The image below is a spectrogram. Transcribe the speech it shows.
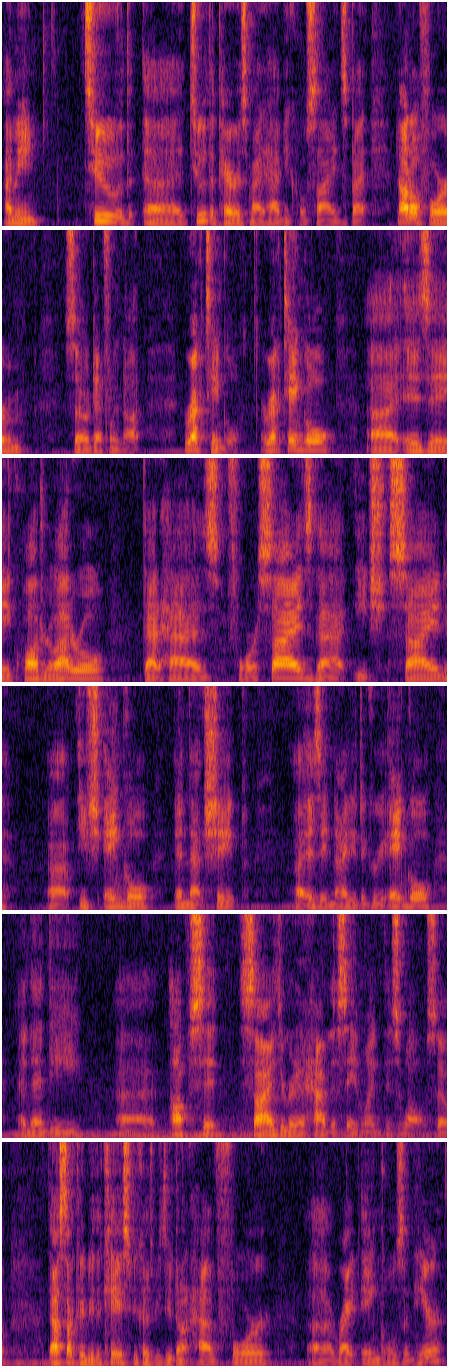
I mean, two, uh, two of the pairs might have equal sides, but not all four of them, so definitely not rectangle. A rectangle uh, is a quadrilateral that has four sides that each side, uh, each angle in that shape uh, is a 90 degree angle, and then the uh, opposite sides are going to have the same length as well. So that's not going to be the case because we do not have four uh, right angles in here.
